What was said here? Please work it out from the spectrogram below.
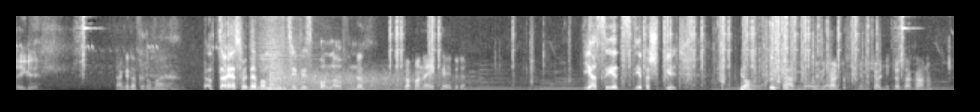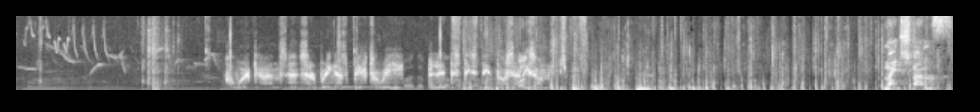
Regel. Danke dafür nochmal. Da erst mit der Bombe im CD-Spawn laufen, ne? Drop mal eine AK, bitte. Die hast du jetzt dir verspielt. ja, Das Ja, auch nämlich sagen. halt, nämlich halt Niklas AK, ne? Ich bin froh. Mein Schwanz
